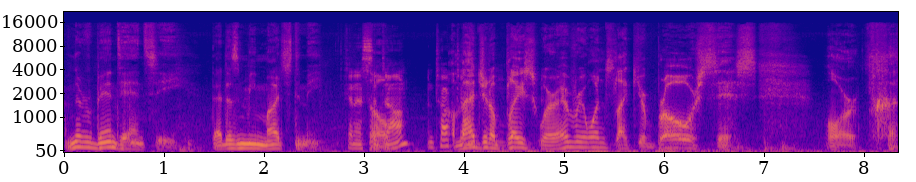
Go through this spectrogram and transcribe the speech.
I've never been to NC. That doesn't mean much to me. Can I sit So, down and talk to Imagine a place where everyone's like your bro or sis. Or a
